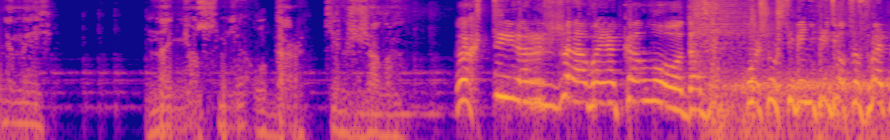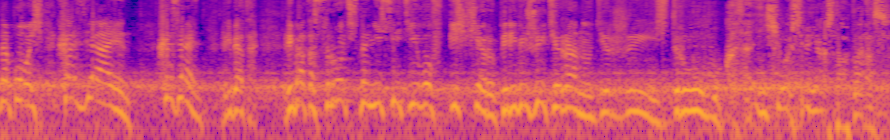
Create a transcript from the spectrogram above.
Раненый нанес мне удар кинжалом. Ах ты, ржавая колода! Больше уж тебе не придется звать на помощь! Хозяин! Хозяин! Ребята, ребята, срочно несите его в пещеру, перевяжите рану, держись, друг! Да ничего серьезного, Кларенс.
